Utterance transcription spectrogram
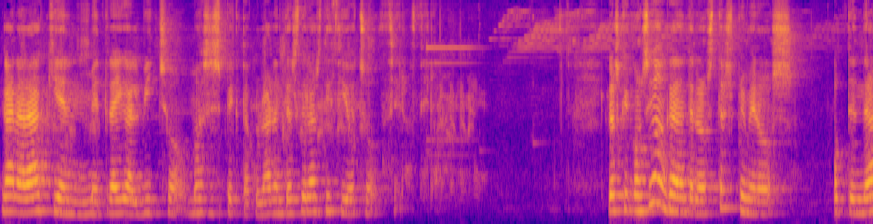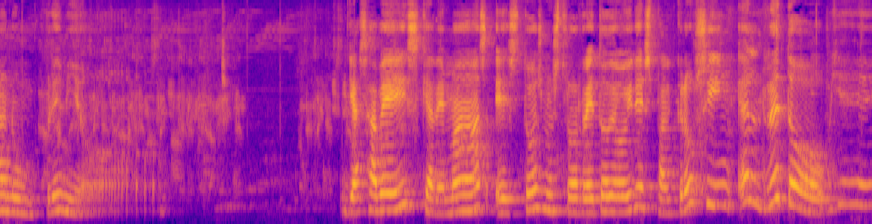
Ganará quien me traiga el bicho más espectacular antes de las 18.00. Los que consigan quedar entre los tres primeros obtendrán un premio. Ya sabéis que además esto es nuestro reto de hoy de Spal Crossing. ¡El reto! ¡Bien!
